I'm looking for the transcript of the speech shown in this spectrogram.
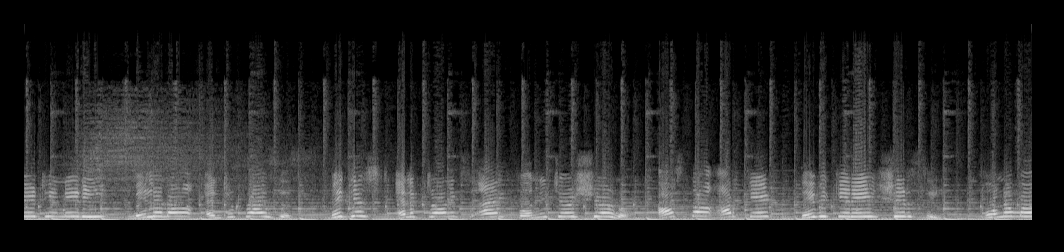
ಭೇಟಿ ನೀಡಿ Milana enterprises. biggest electronics and furniture showroom, Asta Arcade, Devikere, Shirsi. Phone number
